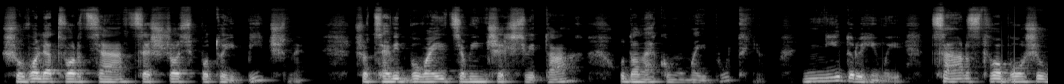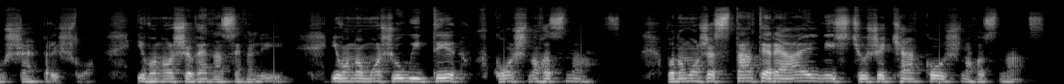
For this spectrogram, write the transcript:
що воля Творця це щось потойбічне, що це відбувається в інших світах у далекому майбутньому. Ні, дорогі мої, царство Боже вже прийшло, і воно живе на землі, і воно може увійти в кожного з нас. Воно може стати реальністю життя кожного з нас.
